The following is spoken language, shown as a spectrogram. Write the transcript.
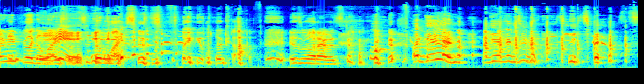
I mean, for like a license, a license plate lookup is what I was talking about. Again, giving too many details.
